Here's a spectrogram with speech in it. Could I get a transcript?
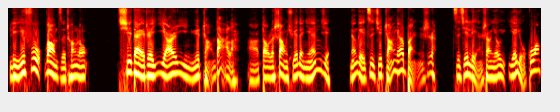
李父望子成龙，期待这一儿一女长大了啊，到了上学的年纪，能给自己长点本事。自己脸上有也有光，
